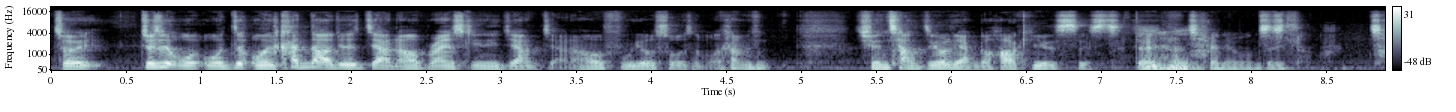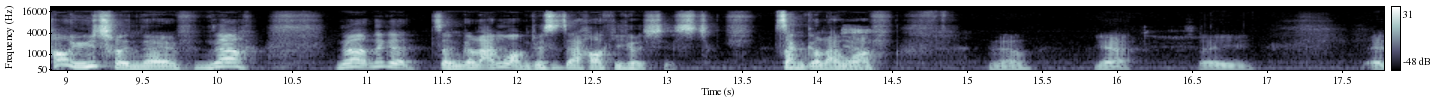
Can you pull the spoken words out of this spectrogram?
所以。就是我我这我看到就是这样，然后 Brian Skinny 这样讲，然后傅又说什么？他们全场只有两个 hockey assist，对，全联盟最少，超愚蠢的，你知道？你知道那个整个篮网就是在 hockey assist，整个篮网，你知道？Yeah，所以呃，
